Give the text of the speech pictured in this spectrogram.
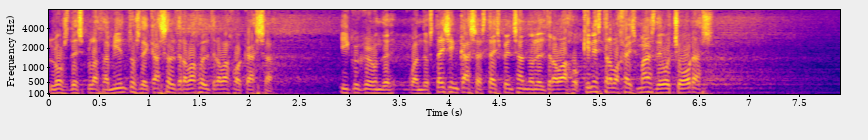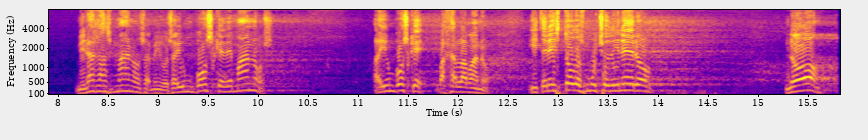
los desplazamientos de casa al trabajo, del trabajo a casa, y cuando, estáis en casa estáis pensando en el trabajo, ¿quiénes trabajáis más de ocho horas? Mirad las manos, amigos, hay un bosque de manos. Hay un bosque, bajad la mano. ¿Y tenéis todos mucho dinero? No.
